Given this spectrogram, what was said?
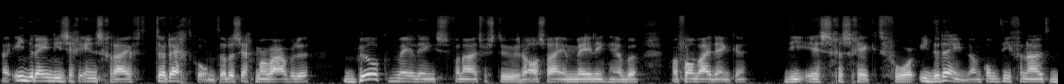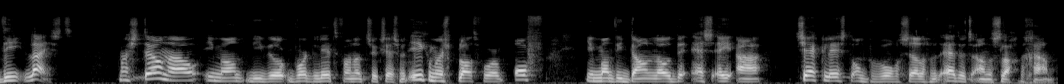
uh, iedereen die zich inschrijft terechtkomt. Dat is zeg maar waar we de bulkmailings vanuit versturen. Als wij een mailing hebben waarvan wij denken die is geschikt voor iedereen, dan komt die vanuit die lijst. Maar stel nou iemand die wil, wordt lid van het Succes met e-commerce platform of iemand die downloadt de SEA checklist om vervolgens zelf met AdWords aan de slag te gaan.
